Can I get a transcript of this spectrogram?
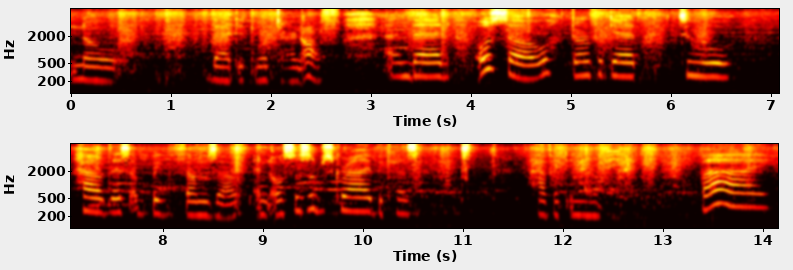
know that it would turn off. And then also don't forget to have this a big thumbs up and also subscribe because have it in your head. Bye.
